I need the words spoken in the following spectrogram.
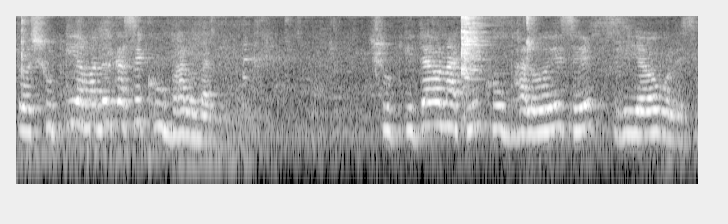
তো শুটকি আমাদের কাছে খুব ভালো লাগে। শুটকিটাও নাকি খুব ভালো হয়েছে রিয়াও বলেছে।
